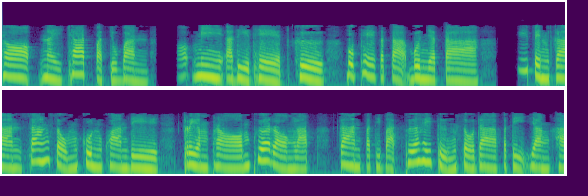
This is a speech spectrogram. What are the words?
ชอบในชาติปัจจุบัน เพราะมีอดีตเหตุคือบุเพกตะบุญญาตา ที่เป็นการสร้างสมคุณความดี เตรียมพร้อมเพื่อรองรับการปฏิบัติเพื่อให้ถึงโสดาปฏิยังคา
